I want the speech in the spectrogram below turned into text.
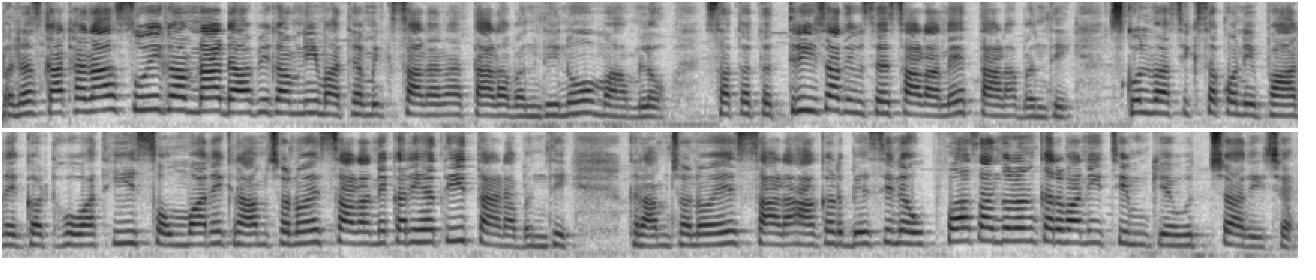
બનાસકાંઠાના સુઈ ગામના ડાભી ગામની માધ્યમિક શાળાના તાળાબંધીનો મામલો. સતત ત્રીજા દિવસે શાળાને તાળાબંધી. સ્કૂલમાં શિક્ષકોની ભારે ઘટ હોવાથી સોમવારે ગ્રામજનોએ શાળાને કરી હતી તાળાબંધી. ગ્રામજનોએ શાળા આગળ બેસીને ઉપવાસ આંદોલન કરવાની ચીમકીઓ ઉચ્ચારી છે.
